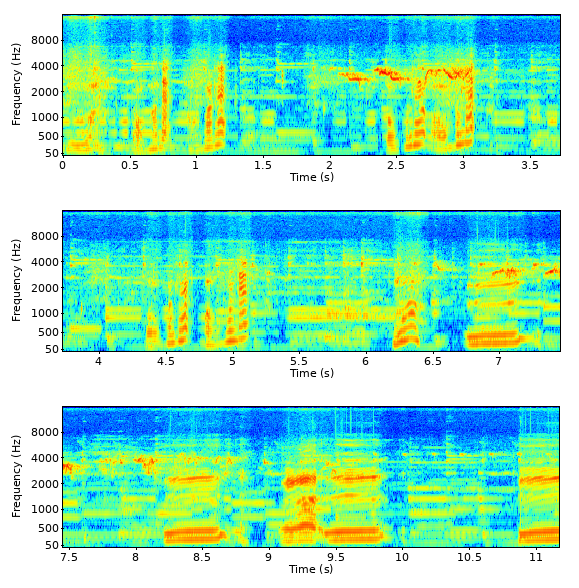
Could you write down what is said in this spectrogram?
เบ่งมาออกมาแล้วออกมาแล้วออกมาแล้วออกมาแล้ว ออกมาแล้วออกมาแล้วมาอืออือเบ่งมาอืออือ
